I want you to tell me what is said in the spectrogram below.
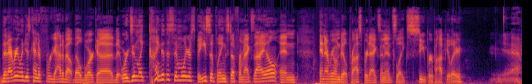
that everyone just kind of forgot about Bell Borca. That works in like kind of the similar space of playing stuff from Exile, and and everyone built Prosper decks, and it's like super popular. Yeah.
